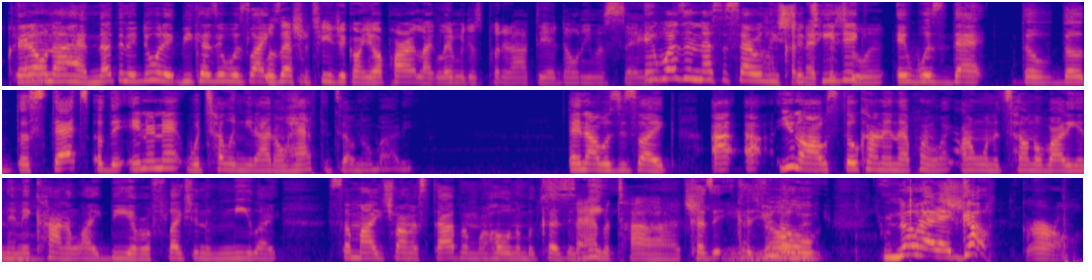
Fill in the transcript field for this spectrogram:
Okay. They don't know I have nothing to do with it because it was like Was that strategic on your part? Like, let me just put it out there. Don't even say. it wasn't necessarily strategic. It. it. was that the, the the stats of the internet were telling me that I don't have to tell nobody. And I was just like, I, I you know, I was still kind of in that point, like I don't want to tell nobody, and then Mm. it kind of like be a reflection of me, like somebody trying to stop him or hold him because of me, Sabotage. because You because you know- know, you know how that go. girl.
